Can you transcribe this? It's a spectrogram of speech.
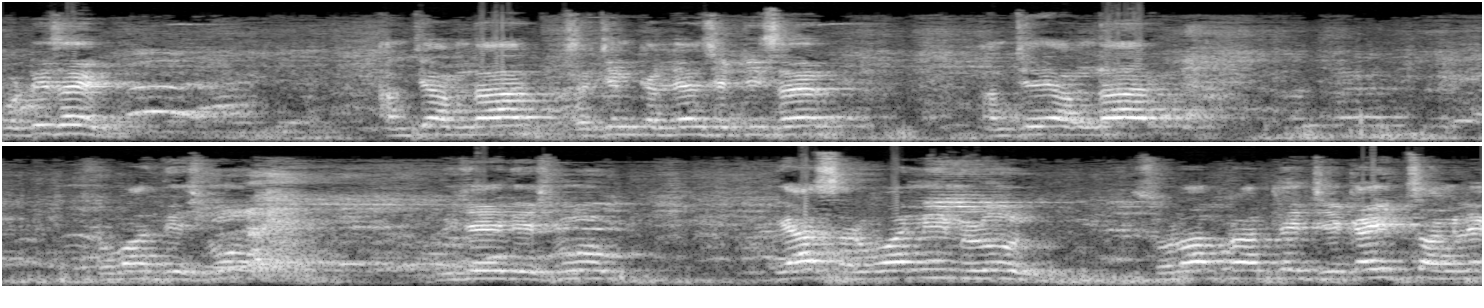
कोटेसाहेब आमचे आमदार सचिन कल्याण शेट्टी सर आमचे आमदार सुभाष देशमुख विजय देशमुख या सर्वांनी मिळून सोलापुरातले जे काही चांगले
